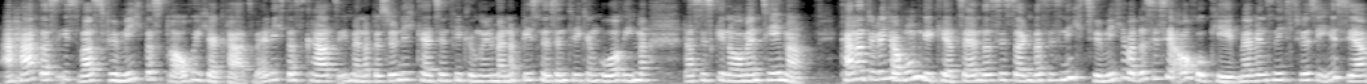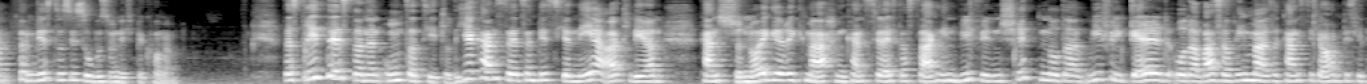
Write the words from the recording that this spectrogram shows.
aha, das ist was für mich, das brauche ich ja gerade, weil ich das gerade in meiner Persönlichkeitsentwicklung, in meiner Businessentwicklung, wo auch immer, das ist genau mein Thema. Kann natürlich auch umgekehrt sein, dass Sie sagen, das ist nichts für mich, aber das ist ja auch okay, weil wenn es nichts für Sie ist, ja, dann wirst du sie sowieso nicht bekommen. Das dritte ist dann ein Untertitel. Hier kannst du jetzt ein bisschen näher erklären, kannst schon neugierig machen, kannst vielleicht auch sagen, in wie vielen Schritten oder wie viel Geld oder was auch immer. Also kannst dich auch ein bisschen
